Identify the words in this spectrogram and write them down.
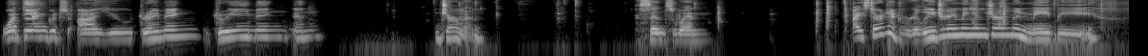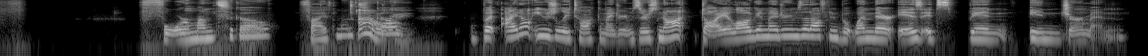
What It's- language are you dreaming dreaming in? German. Since when? I started really dreaming in German maybe four months ago, five months Oh, ago. okay. But I don't usually talk in my dreams. There's not dialogue in my dreams that often, but when there is, it's been in German.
